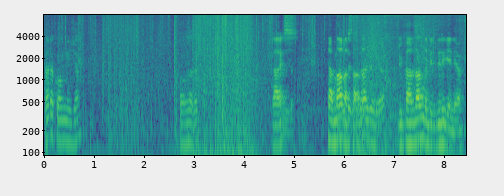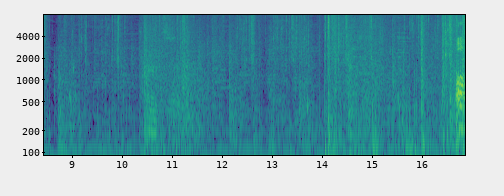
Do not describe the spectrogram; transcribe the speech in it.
Karak olmayacağım. Kolladık. Nice. Bir tane daha var sağda. Yukarıdan da birileri geliyor. Evet. Ah!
